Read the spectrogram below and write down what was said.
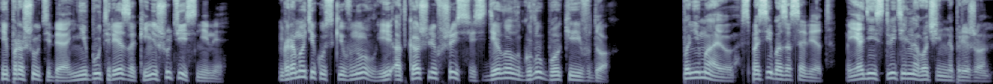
и прошу тебя, не будь резок и не шути с ними». Грамматикус кивнул и, откашлившись, сделал глубокий вдох. «Понимаю, спасибо за совет. Я действительно очень напряжен».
